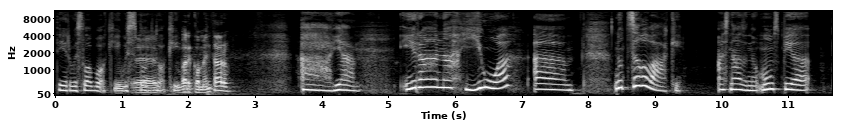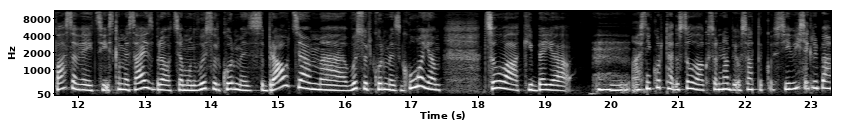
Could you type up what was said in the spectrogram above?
Tie ir vislabākie, vispilgtākie. Var komentāru? Ah, jā, Irāna, jo um, nu, cilvēki, es nezinu, mums bija pasaveicīs, ka mēs aizbraucam un visur, kur mēs braucam, uh, visur, kur mēs gojam, cilvēki bija. Mm, Es nekur tādus cilvēkus vēl nebiju satikusi. Visi gribēja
